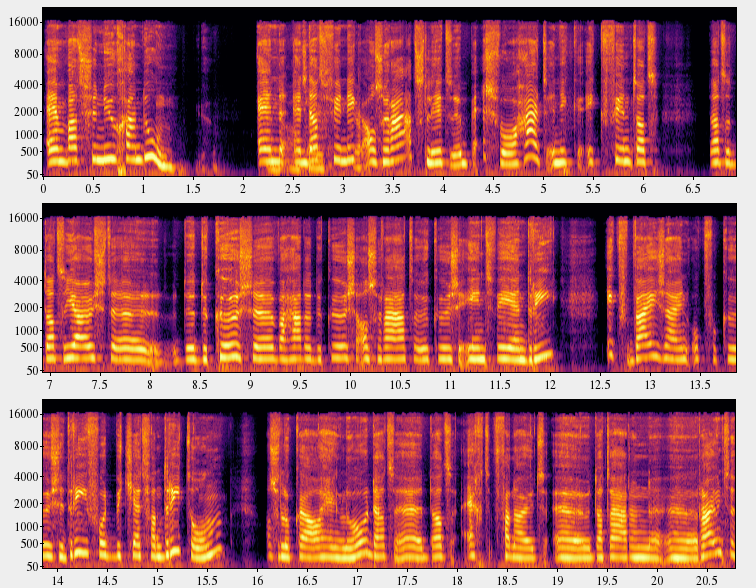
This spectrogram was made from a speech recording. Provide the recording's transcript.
en wat ze nu gaan doen. En, en dat vind ik als raadslid best wel hard. En ik, ik vind dat, dat, dat juist uh, de, de keuze, we hadden de keuze als raad, uh, keuze 1, 2 en 3. Ik, wij zijn ook voor keuze 3 voor het budget van 3 ton als lokaal Hengelo. Dat, uh, dat echt vanuit dat daar een ruimte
